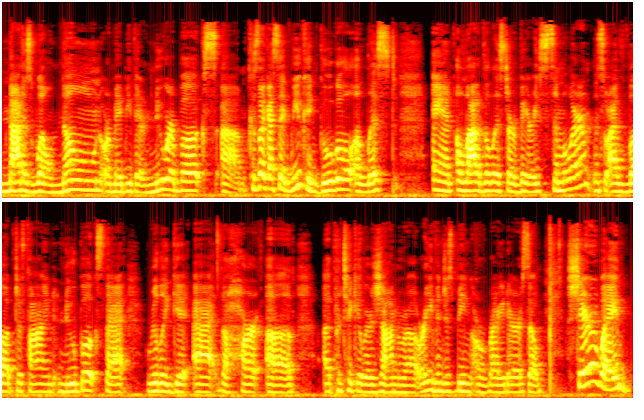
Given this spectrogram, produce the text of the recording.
not as well known or maybe they're newer books. Because um, like I said, you can Google a list and a lot of the lists are very similar. And so I love to find new books that really get at the heart of a particular genre or even just being a writer. So share away.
